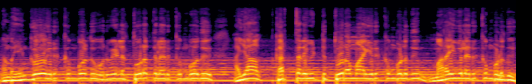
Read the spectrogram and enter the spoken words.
நம்ம எங்கோ இருக்கும்போது ஒருவேளை தூரத்தில் இருக்கும்போது ஐயா கர்த்தரை விட்டு தூரமாக இருக்கும் பொழுது மறைவில் இருக்கும் பொழுது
